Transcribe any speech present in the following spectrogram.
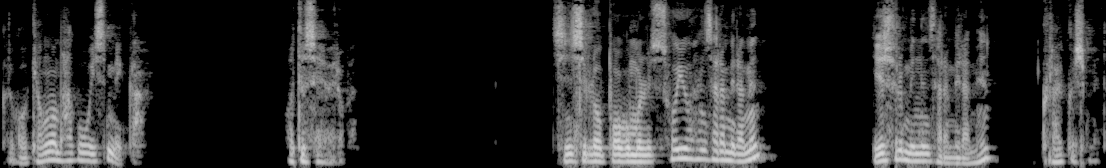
그리고 경험하고 있습니까? 어떠세요, 여러분? 진실로 복음을 소유한 사람이라면, 예수를 믿는 사람이라면, 그럴 것입니다.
